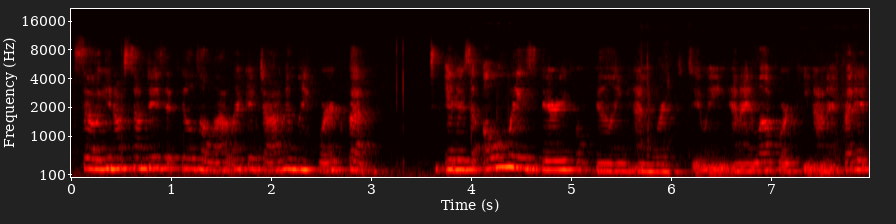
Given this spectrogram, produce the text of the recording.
So, you know, some days it feels a lot like a job and like work, but it is always very fulfilling and worth doing and i love working on it but it,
